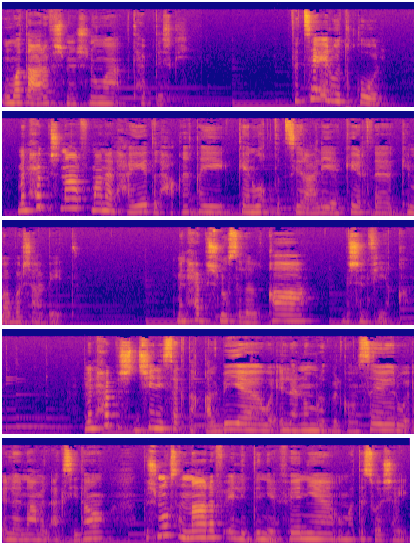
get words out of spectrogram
وما تعرفش من شنو تحب تشكي. تتسائل وتقول ما نحبش نعرف معنى الحياة الحقيقي كان وقت تصير عليا كارثة كما برشا عباد. ما نحبش نوصل للقاع باش نفيق. ما نحبش تجيني سكتة قلبية وإلا نمرض بالكونسير وإلا نعمل أكسيدان باش نوصل نعرف إللي الدنيا فانية وما تسوى شيء.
